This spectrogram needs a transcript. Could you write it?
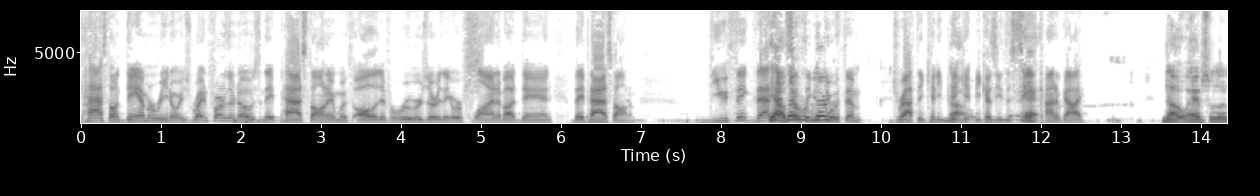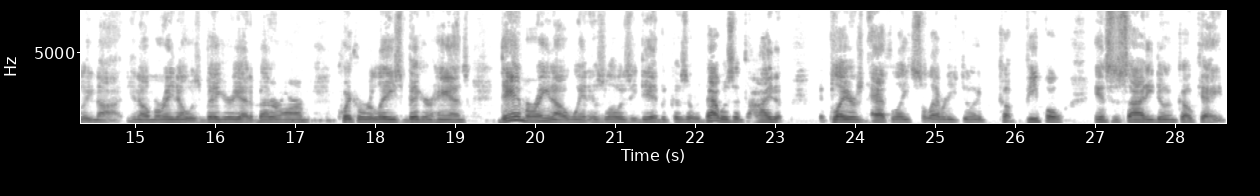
passed on Dan Marino. He's right in front of their nose, and they passed on him with all the different rumors, everything that were flying about Dan. They passed on him. Do you think that yeah, had something were, to do were, with them drafting Kenny Pickett no, because he's the same kind of guy? No, absolutely not. You know, Marino was bigger. He had a better arm, quicker release, bigger hands. Dan Marino went as low as he did because that was at the height of players, athletes, celebrities doing people in society doing cocaine.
